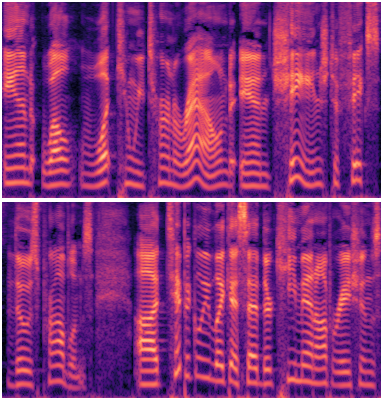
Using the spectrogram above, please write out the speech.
And, well, what can we turn around and change to fix those problems? Uh, typically, like I said, they're key man operations,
